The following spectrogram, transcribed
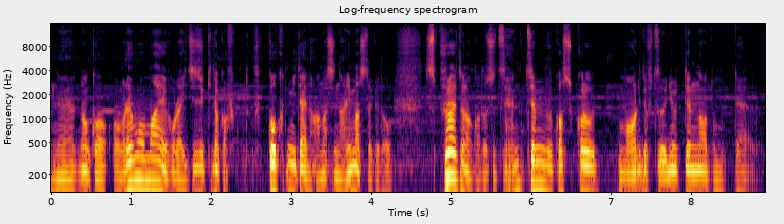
ねなんか俺も前ほら一時期なんか復刻みたいな話になりましたけどスプライトの形全然昔から周りで普通に売ってんなと思って。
